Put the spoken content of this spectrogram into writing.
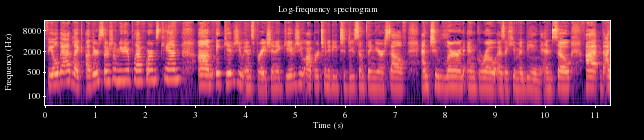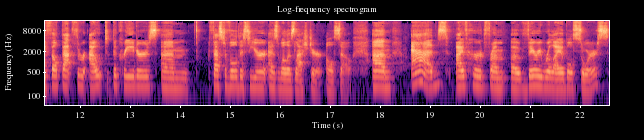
feel bad like other social media platforms can. Um, it gives you inspiration, it gives you opportunity to do something yourself and to learn and grow as a human being. And so I, I felt that throughout the creators. Um, festival this year as well as last year also um, ads i've heard from a very reliable source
